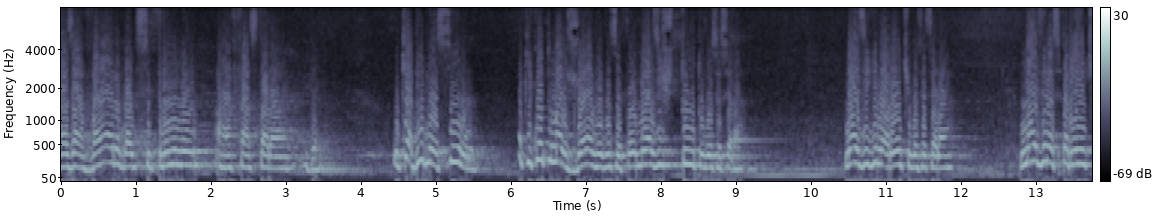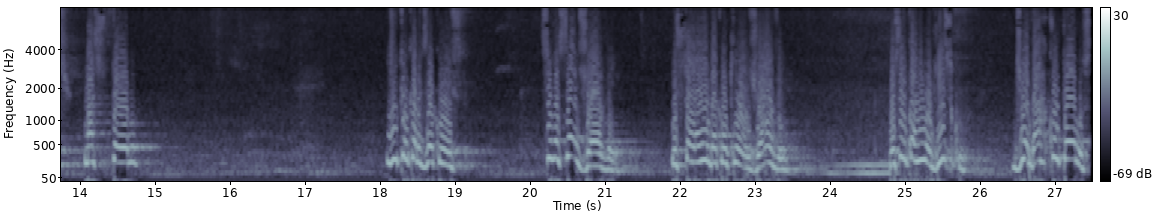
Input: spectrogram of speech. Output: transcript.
mas a vara da disciplina a afastará dela. O que a Bíblia ensina é que quanto mais jovem você for, mais estulto você será, mais ignorante você será, mais inexperiente, mais tolo. E o que eu quero dizer com isso? Se você é jovem e só anda com quem é jovem, você corre o risco de andar com tolos.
